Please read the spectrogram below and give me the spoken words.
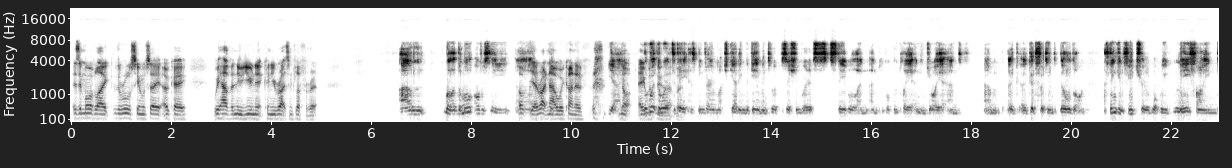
is it more of like the rules team will say, okay, we have a new unit, can you write some fluff for it? Um, well, at the moment, obviously. Oh, uh, yeah, right now we're kind of yeah, not able the, to do The work that, to date has been very much getting the game into a position where it's stable and, and people can play it and enjoy it and um, a, a good footing to build on. I think in future what we may find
